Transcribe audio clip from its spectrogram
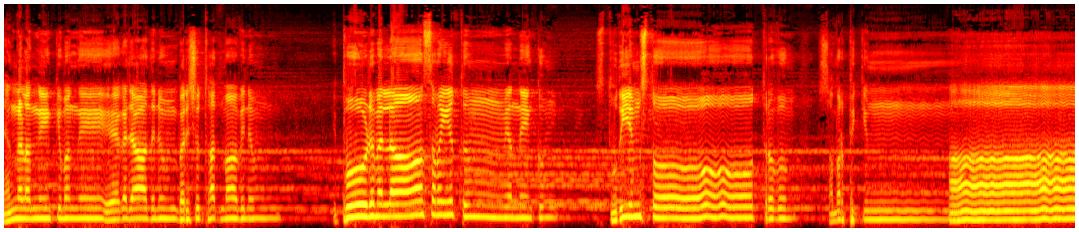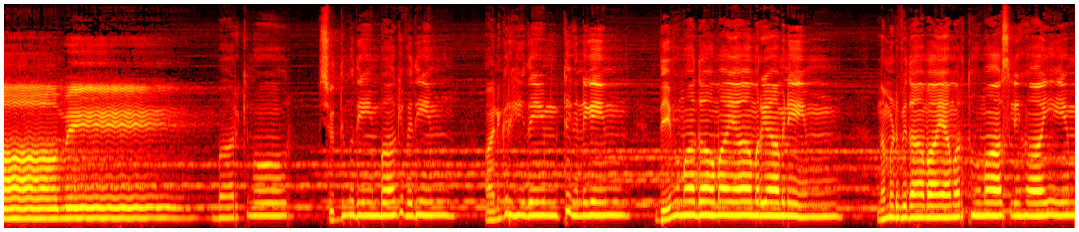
ഞങ്ങൾ അങ്ങേക്കും അങ്ങേ ഏകജാതിനും പരിശുദ്ധാത്മാവിനും ഇപ്പോഴും എല്ലാ സമയത്തും എന്നേക്കും സ്തുതിയും സ്തോത്രവും സമർപ്പിക്കും. ബാർക്കിമോർ ശുദ്ധിമതിയും ഭാഗ്യവതിയും അനുഗ്രഹീതയും തികഞ്ഞുകയും ദൈവമാതാവുമായ മറിയാമിനെയും നമ്മുടെ പിതാവായ മർത്തോമാ സ്ലിഹായിയും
